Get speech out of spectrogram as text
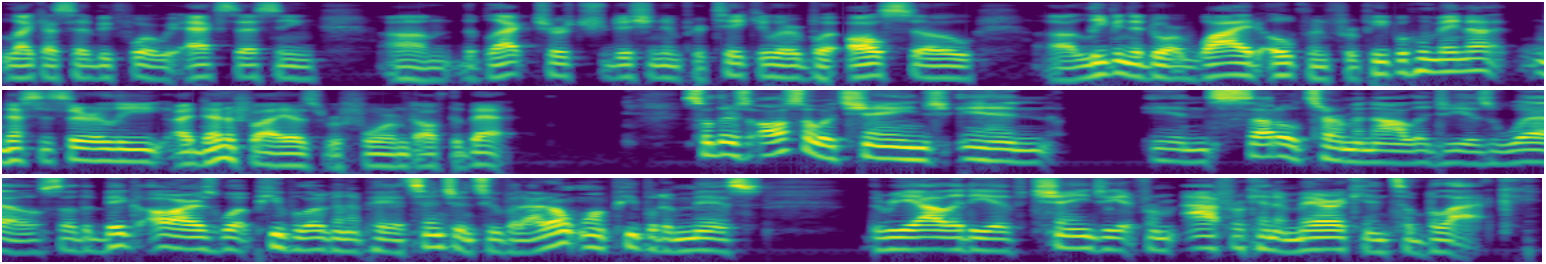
like i said before we're accessing um, the black church tradition in particular but also uh, leaving the door wide open for people who may not necessarily identify as reformed off the bat. So there's also a change in in subtle terminology as well. So the big r is what people are going to pay attention to but i don't want people to miss the reality of changing it from African American to black,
